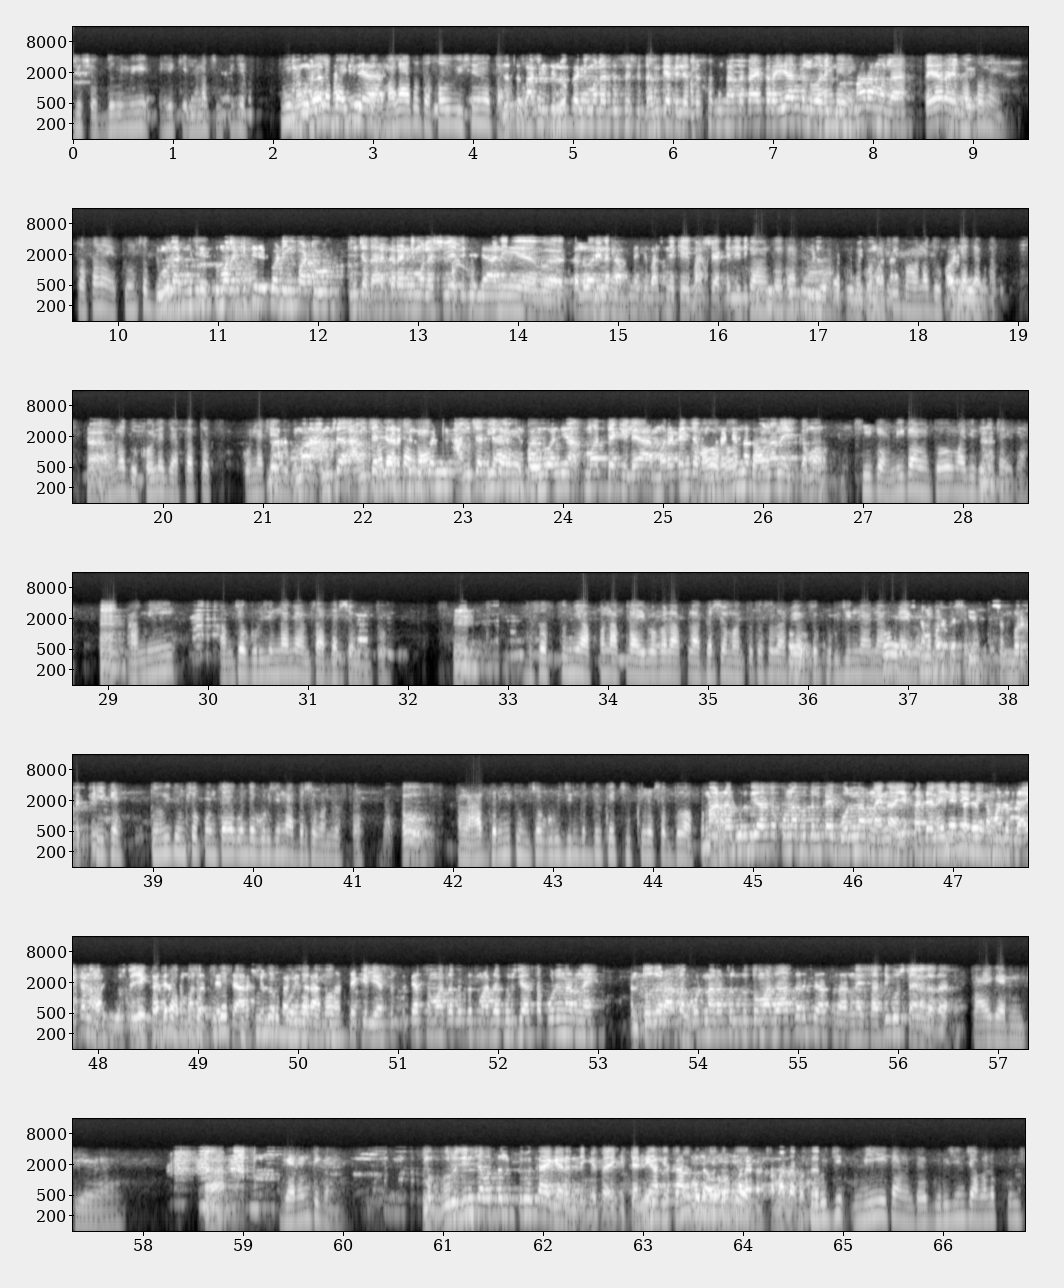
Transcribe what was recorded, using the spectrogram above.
जे शब्द तुम्ही हे केले ना चुकीचे मला बोलायला पाहिजे. होतं मला आता तसा विषय नव्हता जसं बाकीच्या लोकांनी मला जसं धमक्या दिल्या तसं मग आता काय करा या तलवारी घेऊन. मारा मला तयार आहे मी. तसं नाही तसं नाही तुमचं तुम्हाला बोलणं किती तुम्हाला किती रेकॉर्डिंग पाठवू तुमच्या धारकऱ्यांनी मला शिव्या दिलेल्या आणि अ, तलवारीनं. कापण्याची भाषणे केली भाषा केलेली काय म्हणतो किती- दादा पाठवू मी कोणाची तुम्हाला? भावना दुखावल्या Audio. जातात हा. भावना दुखावल्या जातातच कोणाच्याही मग. आमच्या आमच्या मला चारशे सांगा, लोकांनी आमच्या मी काय चारशे म्हणतो? बांधवांनी आत्महत्या केल्या मराठ्यांच्या हो, हो. मराठ्यांना भावना नाहीत का मग ठीक आहे मी काय म्हणतो माझी गोष्ट आहे का हम्म, आम्ही आमच्या गुरुजींना आम्ही आमचा आदर्श मानतो. जसंच तुम्ही आपण आपल्या आईबाबाला आपला आदर्श मानतो तसंच आम्ही हो. आमच्या गुरुजींना आणि हो, आपल्या आईबाबाला शंभर आदर्श टक्के मानतो. शंभर टक्के. ठीक आहे. तुम्ही तुमच्या कोणत्या ना कोणत्या गुरुजींना आदर्श मानत असतात? हो. आणि आज जर मी तुमच्या गुरुजींबद्दल काही चुकीचा शब्द वापरला माझा गुरुजी असं कोणाबद्दल काही बोलणार नाही ना. एखाद्याने नाही, नाही, नाही, एखाद्या नाही, समाजातल्या ऐका ना माझी गोष्ट. एखाद्या समाजातल्या समाजात चारशे जर लोकांनी बोलला जर ना आत्महत्या केली असेल तर त्या समाजाबद्दल माझा गुरुजी असा बोलणार नाही. आणि तो जर असा बोलणार असेल तर तो माझा आदर्श असणार नाही. साधी गोष्ट आहे ना दादा. काय गॅरंटी आहे? हा? गॅरंटी काय? मग गुरुजींच्या बद्दल तुम्ही काय गॅरंटी घेताय की त्यांनी असं का बोलावं. मराठा समाजाबद्दल गुरुजी मी काय म्हणतोय गुरुजींचे आम्हाला फुल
